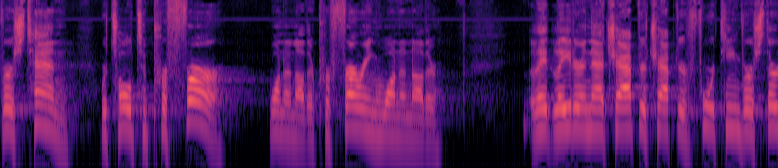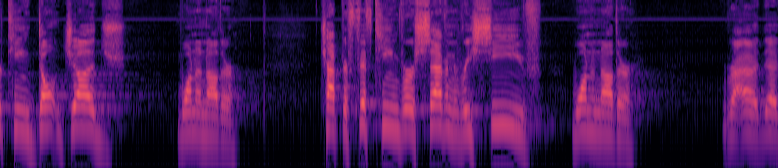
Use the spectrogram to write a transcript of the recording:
verse 10, we're told to prefer one another, preferring one another. Later in that chapter, chapter 14, verse 13, don't judge one another. Chapter 15, verse 7, receive one another. Uh, uh,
